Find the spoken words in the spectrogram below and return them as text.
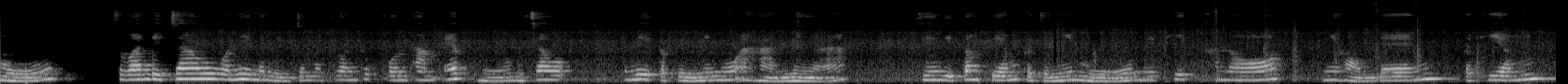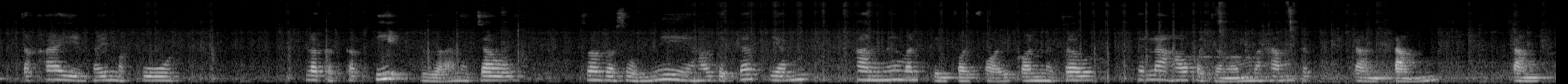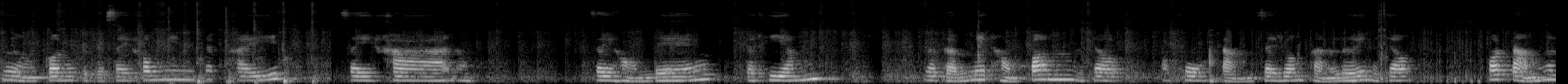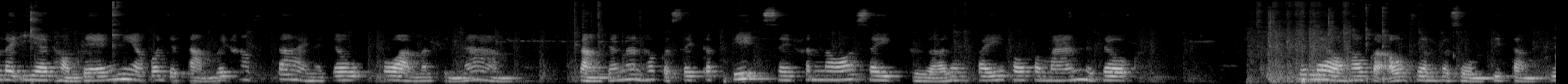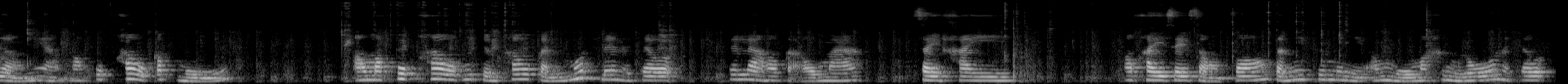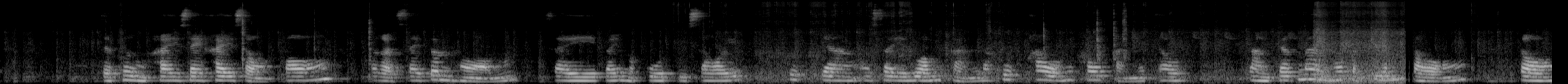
หมู สวัสดีเจ้า วันนี้แม่หนิงจะมาชวนทุกคนทำแอปหมูนะเจ้าอันนี้ก็เป็นเมนูอาหารเหนือสิ่งที่ต้องเตรียมก็จะมีหมู มีพริกคะน้อ มีหอมแดง กระเทียม ตะไคร้ใบมะกรูด แล้วก็กะปิเกลือนะเจ้า ส่วนผสมนี่เราจะจัดเตรียมหั่นให้มันเป็นฝอยๆก่อนนะเจ้าเสร็จแล้วเราก็จะมาทำกับ การตำตำเครื่องก่อนก็จะใส่ขมิ้นตะไคร้ใส่ข่าเนาะใส่หอมแดง กระเทียม แล้วก็เม็ดหอมป้อมเจ้าเอาโขลกตำใส่รวมกันเลยนะเจ้าพอตำให้ละเอียดหอมแดงเนี่ยควรจะตำไว้ข้างใต้นะเจ้าเพราะว่ามันเป็นน้ำหลังจากนั้นเราก็ใส่กะปิใส่คะน้อใส่เกลือลงไปพอประมาณนะเจ้า เสร็จแล้วเราก็เอาส่วนผสมที่ตำเครื่องเนี่ย มาคลุกเข้ากับหมู เอามาคลุกเข้าให้จนเข้ากันหมดเลยนะเจ้าเสร็จแล้วเราก็เอามาใส่ไข่เอาไข่ใส่สองฟองตอนนี้คือม่หนิงเอาหมูมาครึ่งโลนะเจ้าจะเพิ่มไข่ใส่ไข่สองฟองแล้วก็ใส่ต้นหอม ใส่ใบมะกรูดที่ซอย ทุกอย่างเอาใส่รวมกันแล้วคลุกเข้าให้เข้ากันนะเจ้า หลังจากนั้นเราก็เตรียมตองตอง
